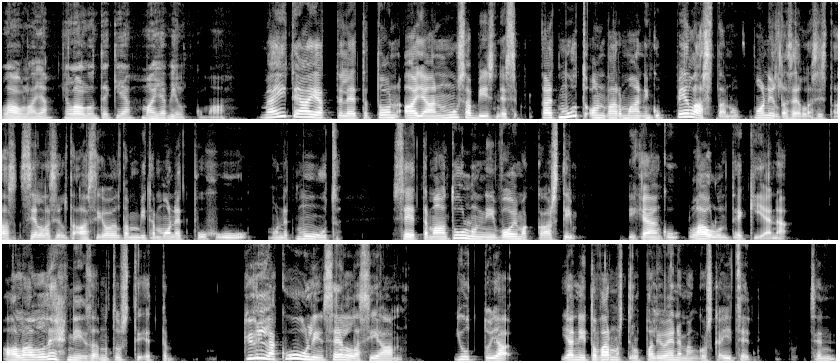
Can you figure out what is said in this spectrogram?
laulaja ja lauluntekijä Maija Vilkkumaa. Mä itse ajattelen, että ton ajan musabisnes, tai että mut on varmaan niin pelastanut monilta sellaisista, sellaisilta asioilta, mitä monet puhuu, monet muut. Se, että mä oon tullut niin voimakkaasti ikään kuin laulun tekijänä alalle niin sanotusti, että kyllä kuulin sellaisia juttuja, ja niitä on varmasti ollut paljon enemmän, koska itse sen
